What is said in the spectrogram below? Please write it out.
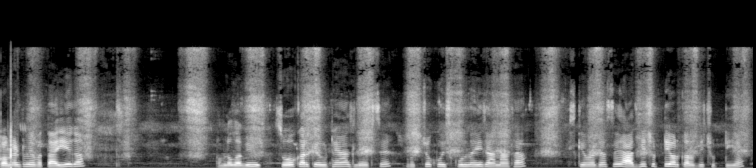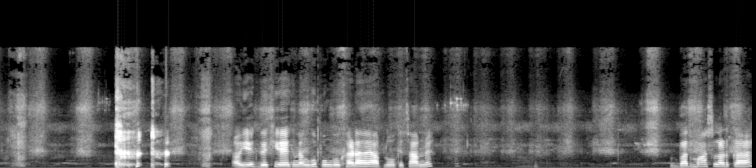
कमेंट में बताइएगा। हम लोग अभी सो करके उठे हैं आज लेट से। बच्चों को स्कूल नहीं जाना था। इसके वजह से आज भी छुट्टी और कल भी छुट्टी है। और ये देखिए, एक नंगू पुंगू खड़ा है आप लोगों के सामने। बदमाश लड़का है,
